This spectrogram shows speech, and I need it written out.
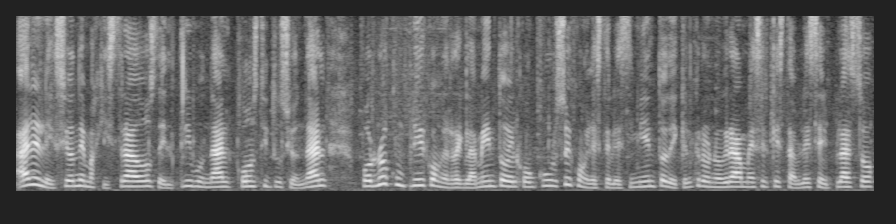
a la elección de magistrados del Tribunal Constitucional por no cumplir con el reglamento del concurso y con el establecimiento de que el cronograma es el que establece el plazo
